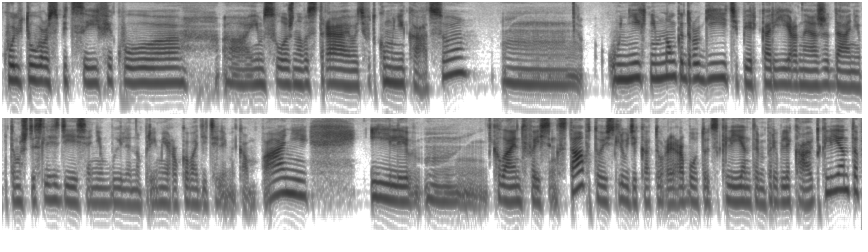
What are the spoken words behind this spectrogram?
культуру, специфику, а, им сложно выстраивать вот коммуникацию у них немного другие теперь карьерные ожидания, потому что если здесь они были, например, руководителями компаний или client-facing staff, то есть люди, которые работают с клиентами, привлекают клиентов,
